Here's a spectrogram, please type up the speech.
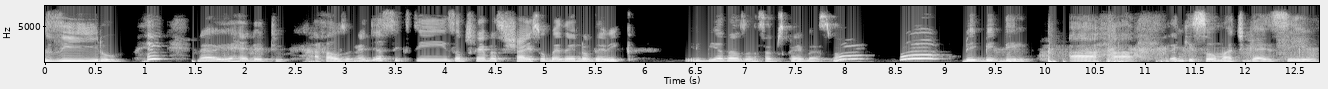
Zero. Now you're headed to a thousand. We're just 60 subscribers shy so by the end of the week you'll be a thousand subscribers. Hmm? Hmm? big big deal. Aha. Thank you so much guys. See you.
